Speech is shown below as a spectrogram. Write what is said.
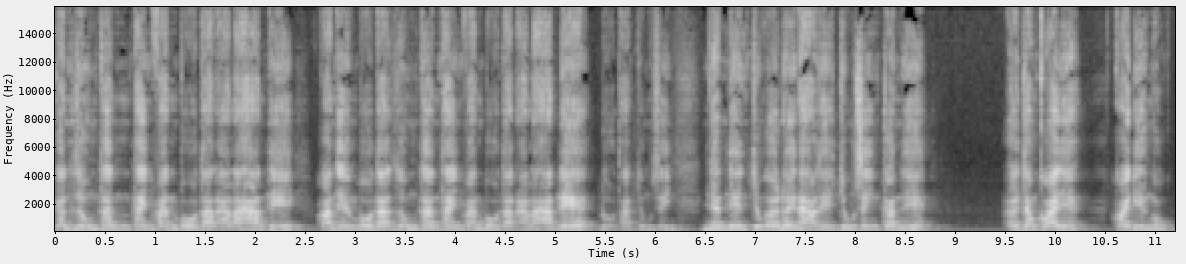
Cần dùng thân Thanh Văn Bồ Tát A La Hán thì Quan Thế Bồ Tát dùng thân Thanh Văn Bồ Tát A La Hán để độ thoát chúng sinh. Nhấn đến chúng ở nơi nào gì chúng sinh cần gì? Ở trong cõi gì? Cõi địa ngục.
